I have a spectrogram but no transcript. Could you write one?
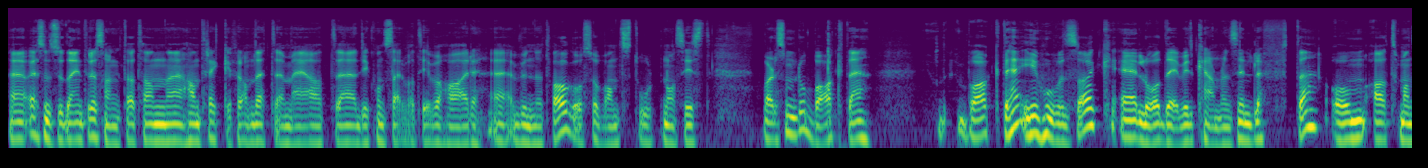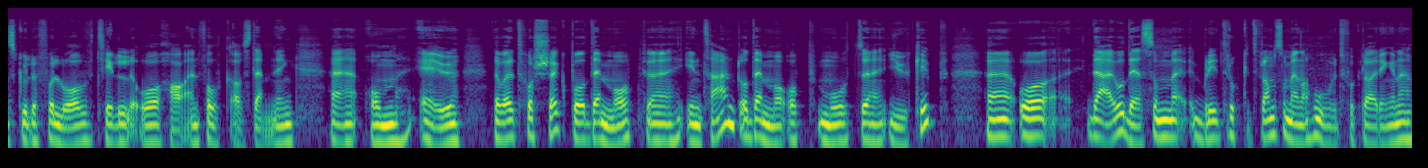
Eh, og jeg syns det er interessant at han, han, trekker fram dette med at eh, de konservative har eh, vunnet valg, og også vant stort nå sist. Hva er det som lå bak det? Bak det, i hovedsak, eh, lå David Cameron sin løfte om at man skulle få lov til å ha en folkeavstemning eh, om EU. Det var et forsøk på å demme opp eh, internt og demme opp mot UKIP. Og det er jo det som blir trukket fram som en av hovedforklaringene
